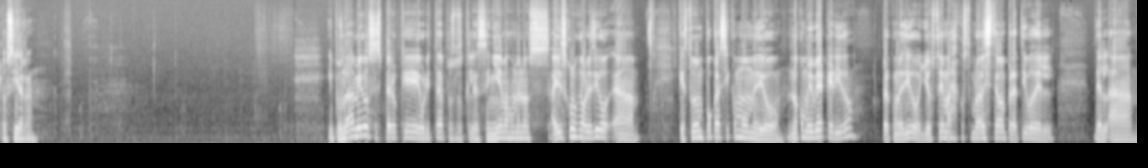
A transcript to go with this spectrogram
lo cierran. Y pues nada amigos, espero que ahorita pues lo que les enseñé más o menos... Ahí es como les digo, ah, que estuve un poco así como medio... No como yo hubiera querido, pero como les digo, yo estoy más acostumbrado al sistema operativo del, del, uh,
